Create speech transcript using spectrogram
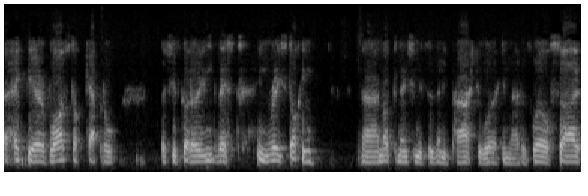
a hectare of livestock capital that you've got to invest in restocking. Uh, not to mention if there's any pasture work in that as well. So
